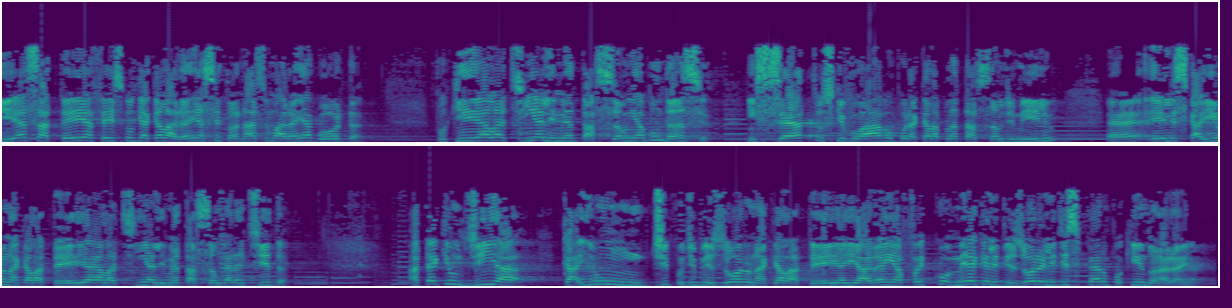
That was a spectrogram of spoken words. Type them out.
E essa teia fez com que aquela aranha se tornasse uma aranha gorda, porque ela tinha alimentação em abundância. Insetos que voavam por aquela plantação de milho, é, eles caíam naquela teia, ela tinha alimentação garantida. Até que um dia caiu um tipo de besouro naquela teia e a aranha foi comer aquele besouro. Ele disse: Espera um pouquinho, dona Aranha.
